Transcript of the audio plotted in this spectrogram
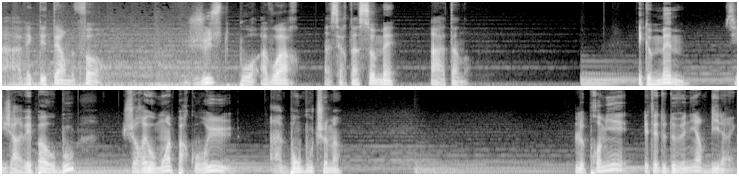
avec des termes forts, juste pour avoir un certain sommet à atteindre. Et que même Si j'arrivais pas au bout, j'aurais au moins parcouru un bon bout de chemin. Le premier était de devenir bilingue.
